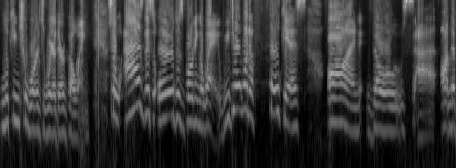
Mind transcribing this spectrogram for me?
looking towards where they're going. So, as this old is burning away, we don't want to focus on those, uh, on the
